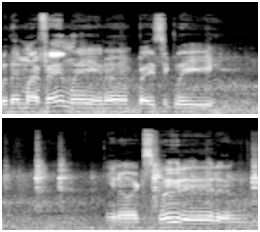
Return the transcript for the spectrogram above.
within my family, you know, basically, you know, excluded and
